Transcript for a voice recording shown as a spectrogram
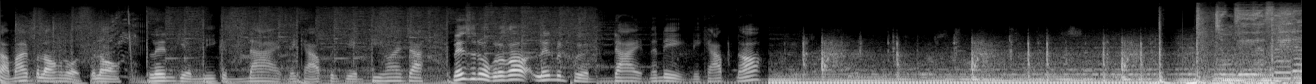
สามารถไปลองโหลดไปลองเล่นเกมนี้กันได้นะครับเป็นเกมที่ค่อนข้างจะเล่นสนุกแล้วก็เล่นเพลินๆได้นั่นเองนะครับเนาะ don't be afraid to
